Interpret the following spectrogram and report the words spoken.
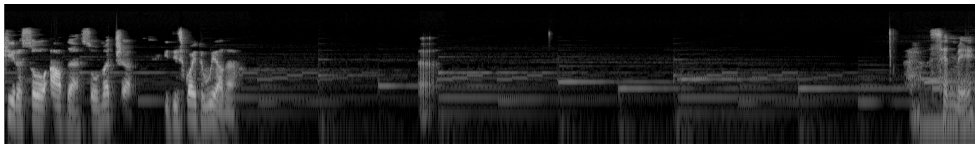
kill so hard, uh, so much, uh, it is quite weird. Uh, Senmei.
